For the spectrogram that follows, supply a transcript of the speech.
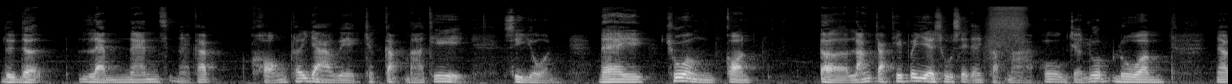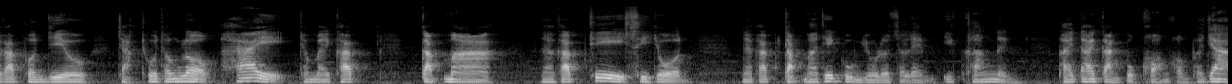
หรือ the remnants นะครับ ของพระยาเวกจะกลับมาที่ซิโยน ในช่วงก่อนออหลังจากที่พระเยซูเสด็จกลับมา พระองค์จะรวบรวมนะครับคนยิวจากทั่วทั้งโลกให้ทำไมครับกลับมานะครับที่ซิโยนนะครับกลับมาที่กรุงเยรูซาเล็มอีกครั้งหนึ่ง ภายใต้การปกครองของพระเจ้า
